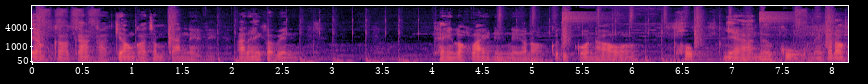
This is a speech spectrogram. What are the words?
ย้ำกะกะกะเกี้ยวกะจำกันแน่เนี่ยอันนี้ก็เป็นแทงล็อกไล่หนึ่งเนี่ยเนาะกุติโกนเฮาพบยาเนื้อกูเนี่ยก็เนาะ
